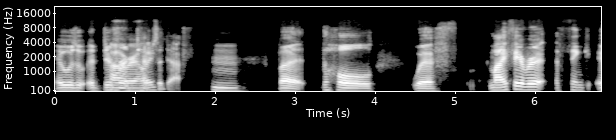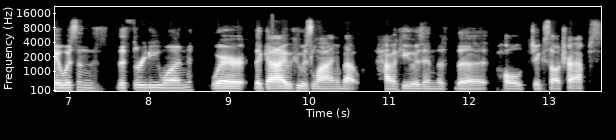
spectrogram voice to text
It was a, different really? types of death. Mm, But the whole with my favorite, I think it was in the 3D one where the guy who was lying about how he was in the, the whole jigsaw traps.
